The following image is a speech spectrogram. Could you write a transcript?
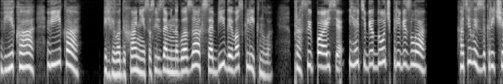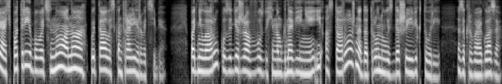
«Вика! Вика!» Перевела дыхание со слезами на глазах с обидой воскликнула. «Просыпайся! Я тебе дочь привезла!» Хотелось закричать, потребовать, но она пыталась контролировать себя. Подняла руку, задержав в воздухе на мгновение, и осторожно дотронулась до шеи Виктории, закрывая глаза.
